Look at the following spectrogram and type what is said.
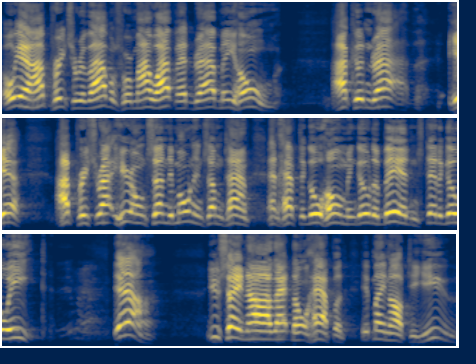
Oh, yeah, I preached revivals where my wife had to drive me home. I couldn't drive. Yeah, I preach right here on Sunday morning sometime and have to go home and go to bed instead of go eat. Yeah. You say, nah, that don't happen. It may not to you.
